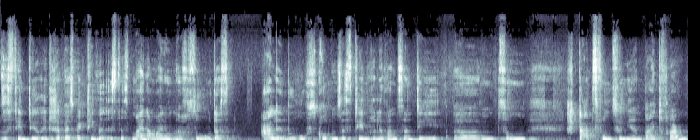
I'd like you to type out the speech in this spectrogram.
systemtheoretischer Perspektive ist es meiner Meinung nach so, dass alle Berufsgruppen systemrelevant sind, die ähm, zum Staatsfunktionieren beitragen.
